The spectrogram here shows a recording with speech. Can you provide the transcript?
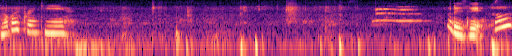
Bye bye, Frankie. What is it, huh?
